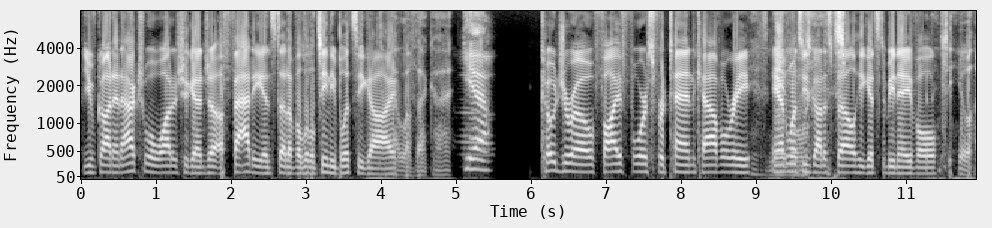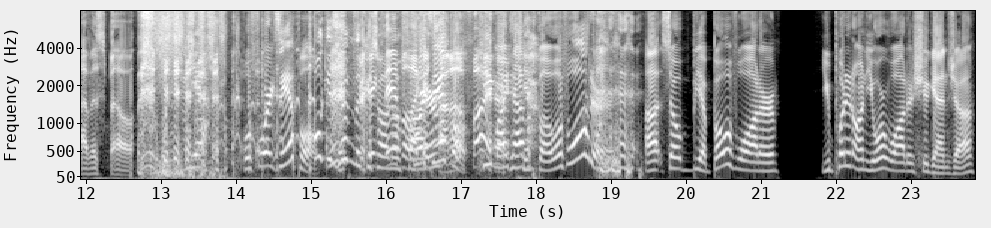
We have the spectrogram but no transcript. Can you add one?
You've got an actual water Shugenja, a fatty instead of a little teeny blitzy guy. I love that guy. yeah. Kojiro, five force for ten cavalry, He's and once he's got a spell, he gets to be naval. He'll have a spell. Yeah. Well, for example, We'll give him the Great katana example, fire. Katana example, fire. he might have Yeah. a bow of water. uh, so yeah, bow of water. You put it on your water Shugenja,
